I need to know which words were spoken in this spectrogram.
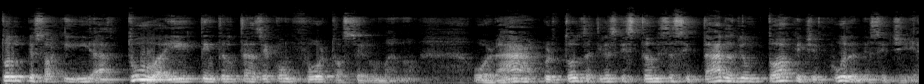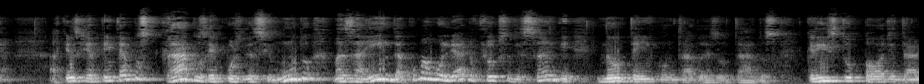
todo o pessoal que atua aí tentando trazer conforto ao ser humano orar por todos aqueles que estão necessitados de um toque de cura nesse dia. Aqueles que já têm até buscado os recursos desse mundo, mas ainda, como a mulher do fluxo de sangue, não tem encontrado resultados. Cristo pode dar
